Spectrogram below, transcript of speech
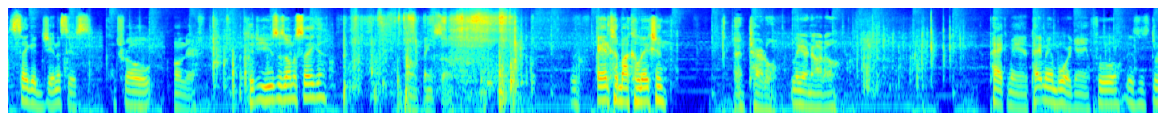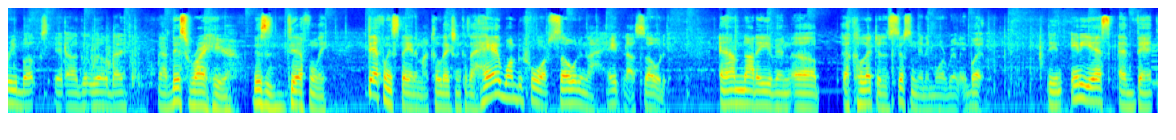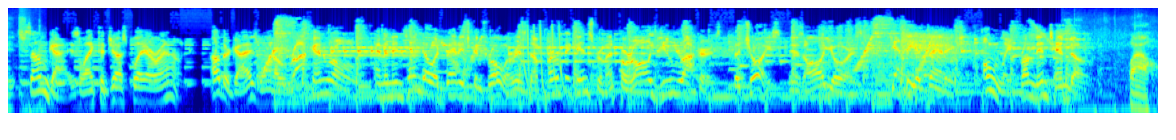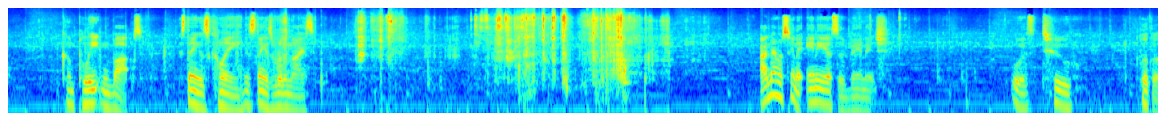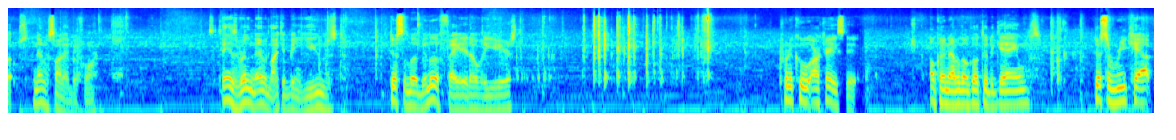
Sega Genesis control on there? Could you use this on a Sega? I don't think so. Add to my collection, a turtle, Leonardo. Pac-Man, Pac-Man board game, full. This is three bucks at uh, Goodwill today. Now this right here, this is definitely, definitely staying in my collection because I had one before, I sold it, and I hated I sold it. And I'm not even uh, a collector of the system anymore, really. But the NES Advantage. Some guys like to just play around. Other guys want to rock and roll. And the Nintendo Advantage controller is the perfect instrument for all you rockers. The choice is all yours. Get the Advantage, only from Nintendo. Wow, complete in box. This thing is clean. This thing is really nice. I've never seen an NES Advantage with two hookups. Never saw that before. This thing is really never like it being used. Just a little bit, a little faded over the years. Pretty cool arcade stick. Okay, now we're gonna go through the games. Just a recap,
